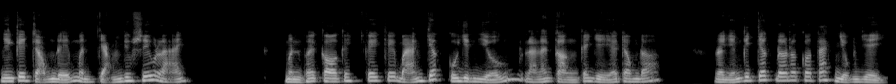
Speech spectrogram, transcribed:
Nhưng cái trọng điểm mình chậm chút xíu lại. Mình phải coi cái cái cái bản chất của dinh dưỡng là nó cần cái gì ở trong đó. Rồi những cái chất đó nó có tác dụng gì.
